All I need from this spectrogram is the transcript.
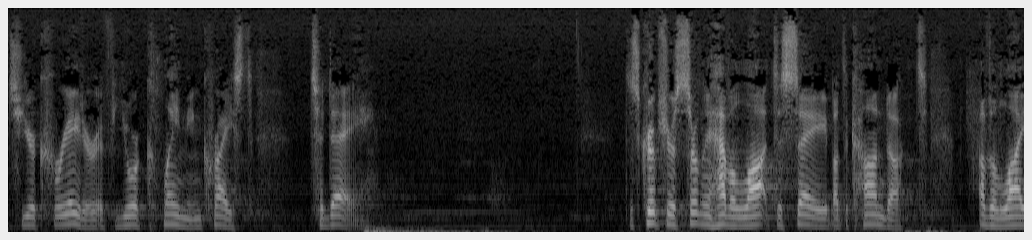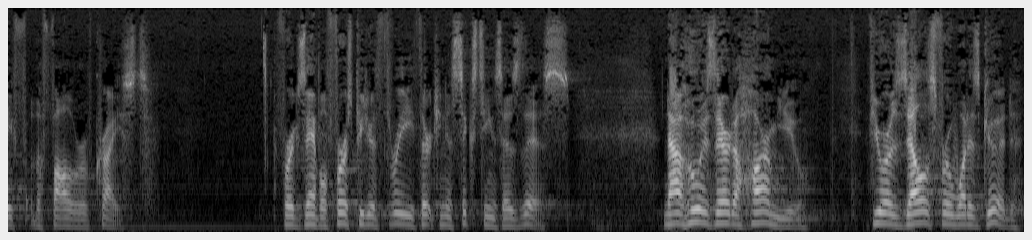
to your Creator if you're claiming Christ today? The scriptures certainly have a lot to say about the conduct of the life of the follower of Christ. For example, 1 Peter 3 13 and 16 says this Now, who is there to harm you if you are zealous for what is good?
